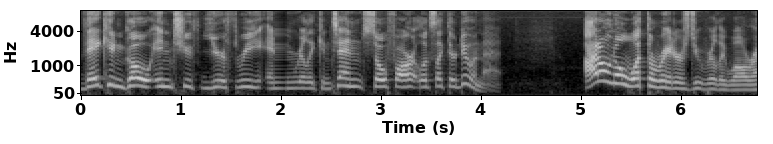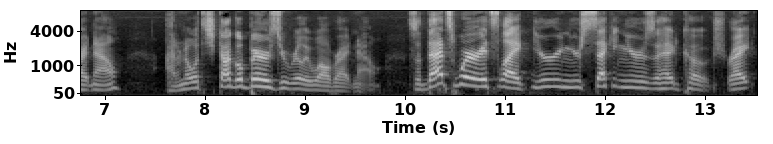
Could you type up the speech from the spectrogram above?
they can go into year three and really contend. So far, it looks like they're doing that. I don't know what the Raiders do really well right now. I don't know what the Chicago Bears do really well right now. So that's where it's like you're in your second year as a head coach, right?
